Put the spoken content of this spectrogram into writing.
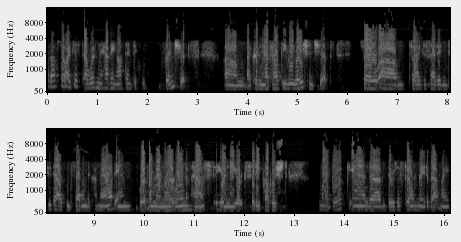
but also I just I wasn't having authentic friendships. Um, I couldn't have healthy relationships. So, um, so I decided in 2007 to come out and wrote my memoir at Random House here in New York City, published my book, and um, there was a film made about my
